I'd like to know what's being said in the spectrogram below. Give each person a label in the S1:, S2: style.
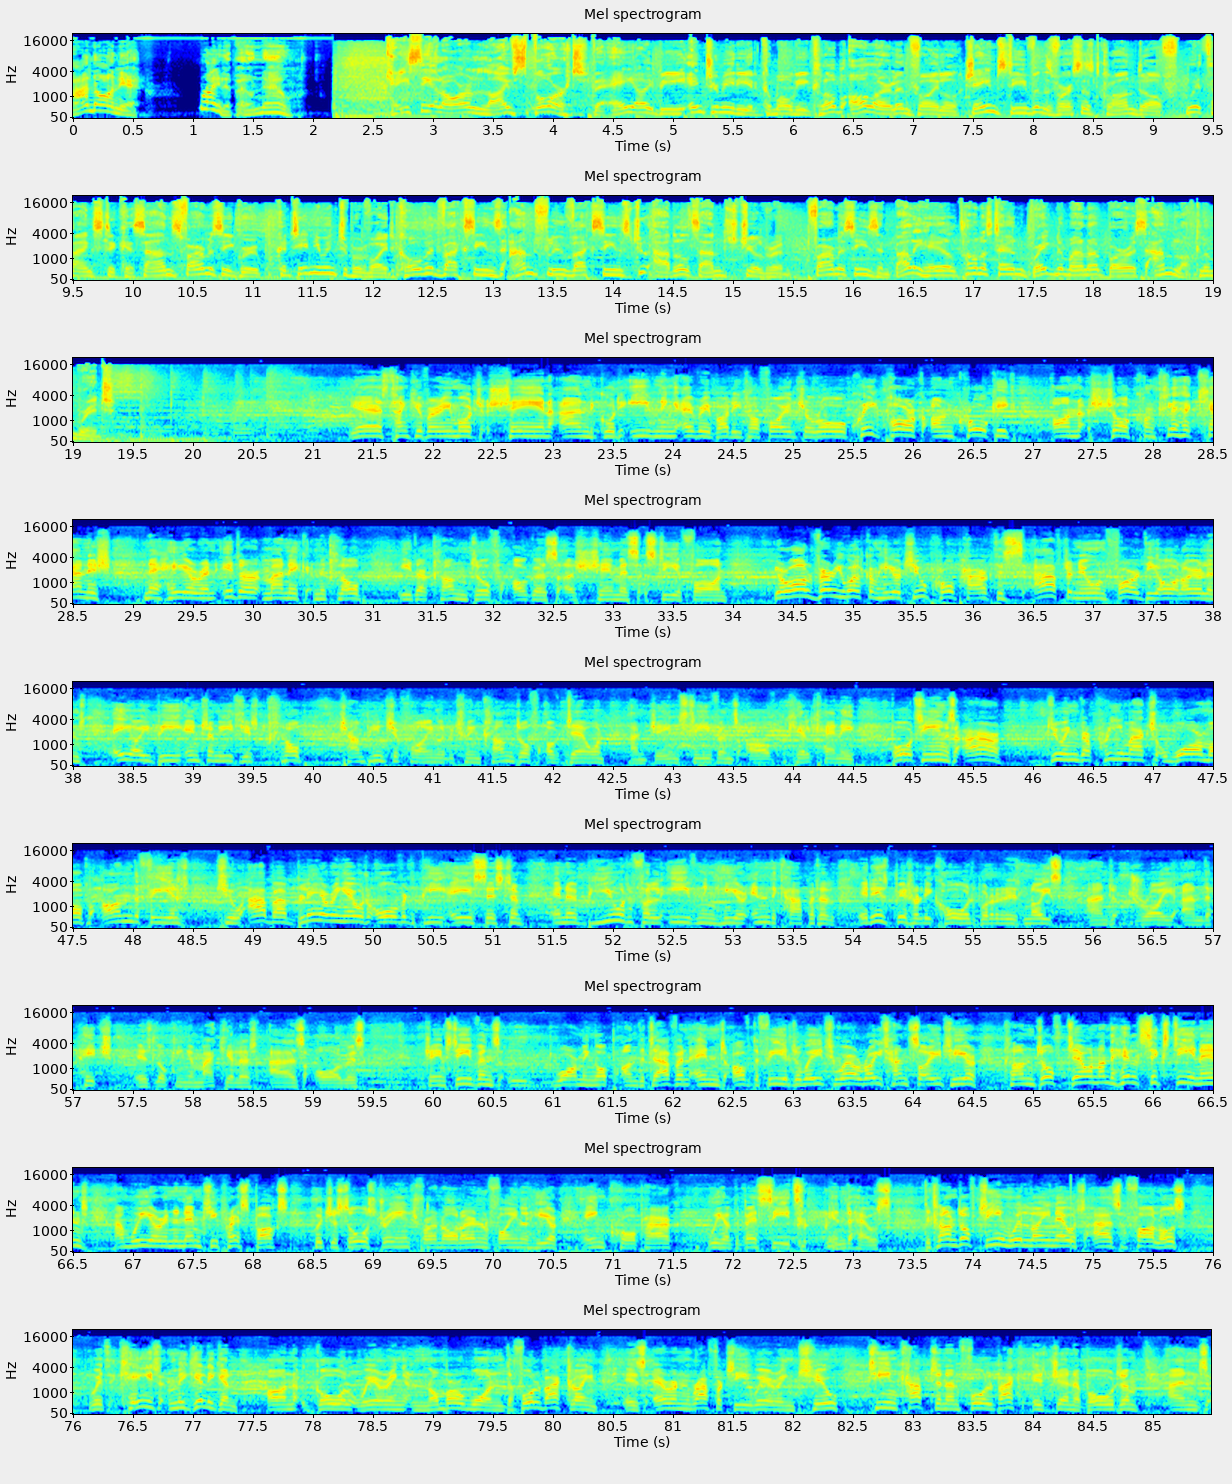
S1: and on you right about now.
S2: KCLR Live Sport.
S1: The AIB Intermediate Camogie Club All Ireland Final. James Stephens versus Clonduff. With thanks to Cassan's Pharmacy Group, continuing to provide COVID vaccines and flu vaccines to adults and children. Pharmacies in Ballyhale, Thomastown, Graiguenamanagh, Borris, and Leighlinbridge.
S3: Yes, thank you very much, Shane, and good evening, everybody. To Foyle Row, Quig Park on On Shaw, Concliha Canish, Naharan, Ider Manic, the club, either Clonduff, August, Seamus, Stefan. You're all very welcome here to Croke Park this afternoon for the All Ireland AIB Intermediate Club Championship final between Clonduff of Down and James Stephens of Kilkenny. Both teams are doing their pre match warm up on the field to ABBA blaring out over the PA system in a beautiful evening here in the capital. It is bitterly cold, but it is nice and dry, and the pitch is looking immaculate as always. James Stephens warming up on the Davin end of the field away to our right hand side here. Clonduff down on the Hill 16 end, and we are in an empty press box, which is so strange for an All Ireland final here in Croke Park. We have the best seats in the house. The Clonduff team will line out as follows with Kate McGilligan on goal wearing number one. The full back line is Erin Rafferty wearing two. Team captain and full back is Jenna Bowden, and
